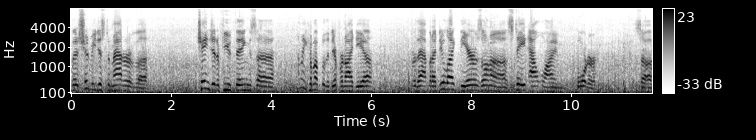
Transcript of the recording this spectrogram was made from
But it should be just a matter of uh, changing a few things. Uh, I may come up with a different idea for that. But I do like the Arizona state outline border. So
